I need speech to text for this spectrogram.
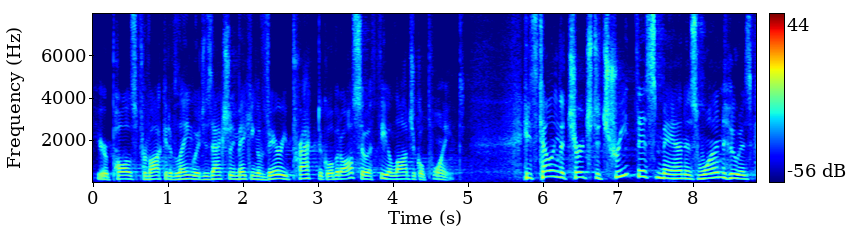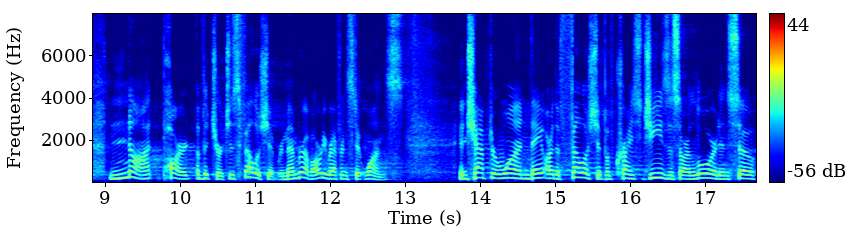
Here, Paul's provocative language is actually making a very practical, but also a theological point. He's telling the church to treat this man as one who is not part of the church's fellowship. Remember, I've already referenced it once. In chapter one, they are the fellowship of Christ Jesus our Lord. And so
